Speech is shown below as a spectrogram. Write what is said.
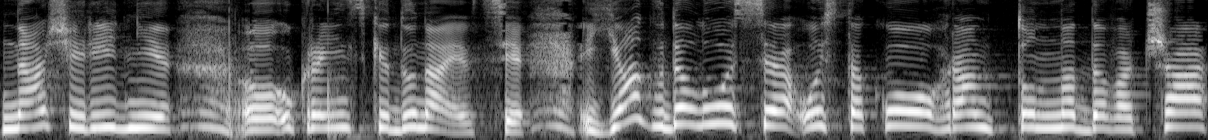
наші рідні українські Дунаївці. Як вдалося ось такого грантонадавача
